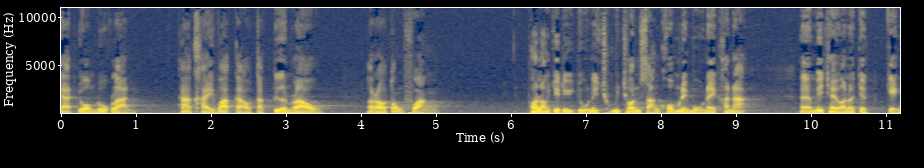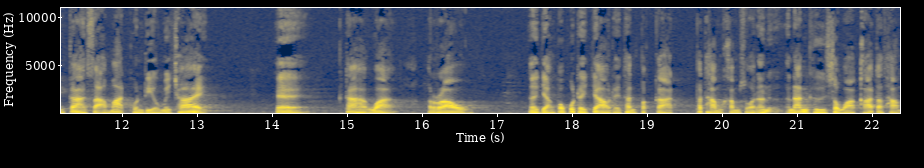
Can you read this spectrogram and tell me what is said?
ญาติโยมลูกหลาน ถ้าใครว่ากล่าวตักเตือนเรา เราต้องฟังเพราะเราจะอยู่ในชุมชนสังคมในหมู่ในคณะ ไม่ใช่ว่าเราจะเก่งกล้าสามารถคนเดียวไม่ใช่ ถ้าหากว่าเราอย่างพระพุทธเจ้าในท่านประกาศพระธรรมคำสอนอันนั้นคือสวากขาตธรรม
